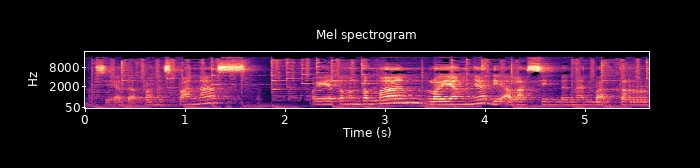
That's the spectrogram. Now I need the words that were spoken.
Masih agak panas-panas Oh ya teman-teman, loyangnya dialasin dengan butter.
